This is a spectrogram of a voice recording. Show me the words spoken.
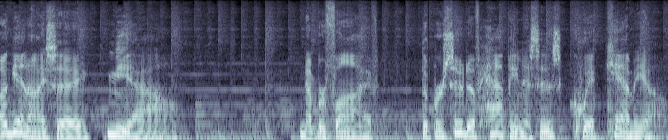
Again I say, meow. Number 5. The Pursuit of Happyness's quick cameo.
